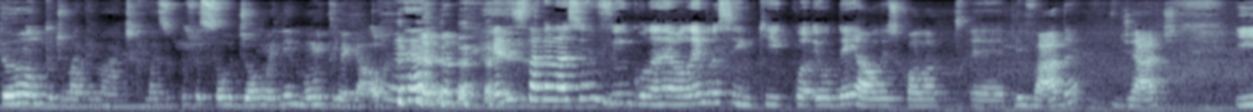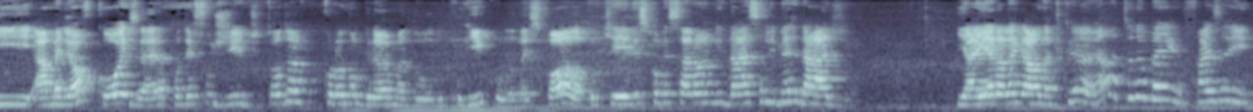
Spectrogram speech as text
tanto de matemática, mas o professor John, ele é muito legal. Eles estabelecem um vínculo, né? Eu lembro assim que qu- eu dei aula em escola é, privada de arte e a melhor coisa era poder fugir de todo o cronograma do, do currículo da escola, porque eles começaram a me dar essa liberdade. E aí era legal, né? Porque, ah, tudo bem, faz aí.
